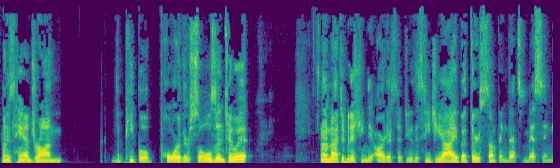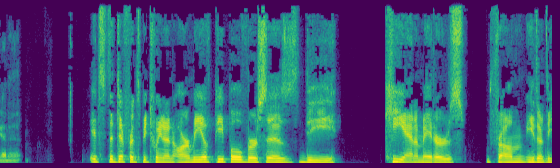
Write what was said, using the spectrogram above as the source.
when it's hand drawn, the people pour their souls into it. And I'm not diminishing the artists that do the CGI, but there's something that's missing in it. It's the difference between an army of people versus the key animators from either the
